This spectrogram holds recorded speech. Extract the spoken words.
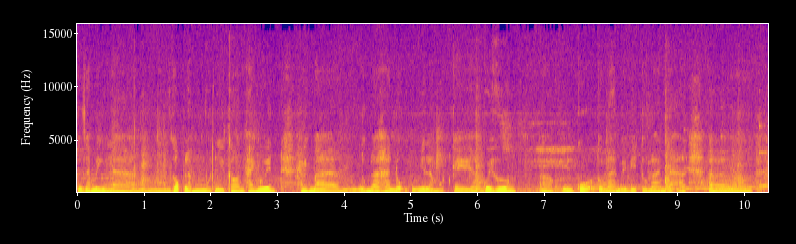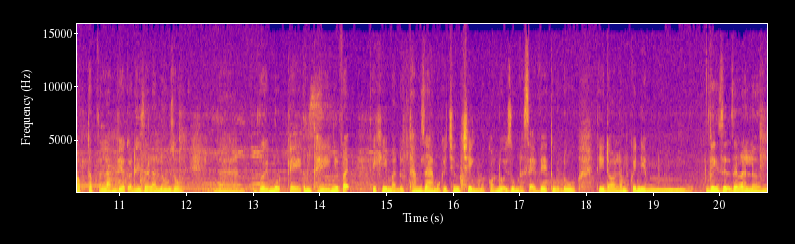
Thực ra mình là gốc là một người con Thái Nguyên nhưng mà đúng là Hà Nội cũng như là một cái quê hương uh, của Tố Loan bởi vì Tố Loan đã uh, học tập và làm việc ở đây rất là lâu rồi và với một cái tâm thế như vậy thì khi mà được tham gia một cái chương trình mà có nội dung là sẽ về thủ đô thì đó là một cái niềm vinh dự rất là lớn,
